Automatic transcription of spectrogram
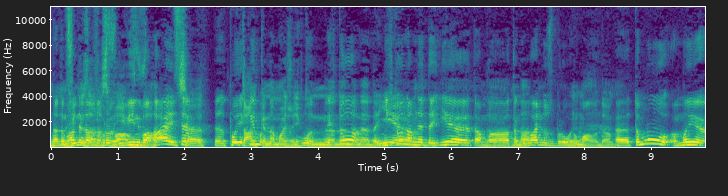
надавати Він нам зброю. І він вагається, вагається, е, по яким танки нам майже ніхто от, не- ніхто, не- не надає. ніхто нам не дає там Да, атакувальну зброю. Ну, мало, да. Е, Тому ми, е,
